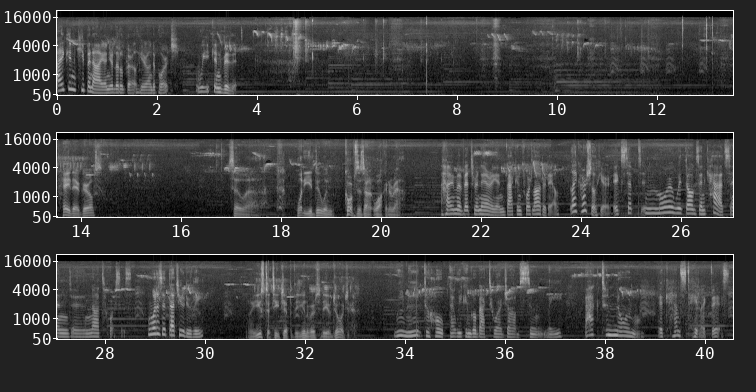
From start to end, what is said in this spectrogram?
I can keep an eye on your little girl here on the porch. We can visit. Hey there, girls. So, uh, what do you do when corpses aren't walking around? I'm a veterinarian back in Fort Lauderdale, like Hershel here, except more with dogs and cats and uh, not horses. What is it that you do, Lee? I used to teach up at the University of Georgia. We need to hope that we can go back to our jobs soon, Lee. Back to normal. It can't stay like this.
